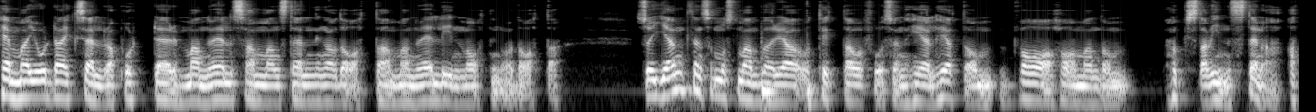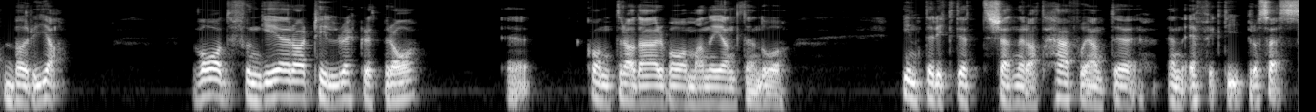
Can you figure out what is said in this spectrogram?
hemmagjorda Excel-rapporter, manuell sammanställning av data, manuell inmatning av data. Så egentligen så måste man börja och titta och få sig en helhet om vad har man de högsta vinsterna att börja. Vad fungerar tillräckligt bra eh, kontra där vad man egentligen då inte riktigt känner att här får jag inte en effektiv process.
